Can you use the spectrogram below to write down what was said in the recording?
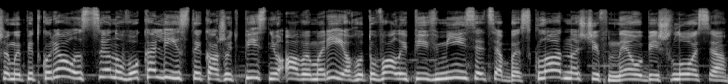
Першими підкоряли сцену вокалісти. Кажуть, пісню Аве Марія готували півмісяця. Без складнощів не обійшлося.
